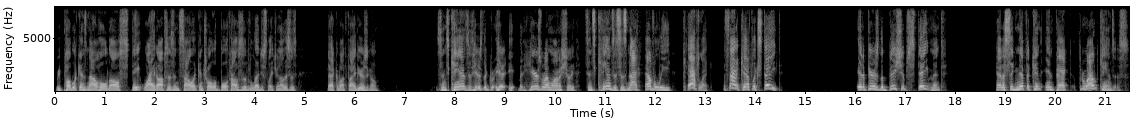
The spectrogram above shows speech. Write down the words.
Republicans now hold all statewide offices in solid control of both houses of the legislature. Now, this is back about five years ago. Since Kansas, here's the here, but here's what I want to show you. Since Kansas is not heavily Catholic, it's not a Catholic state. It appears the bishop's statement had a significant impact throughout Kansas.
